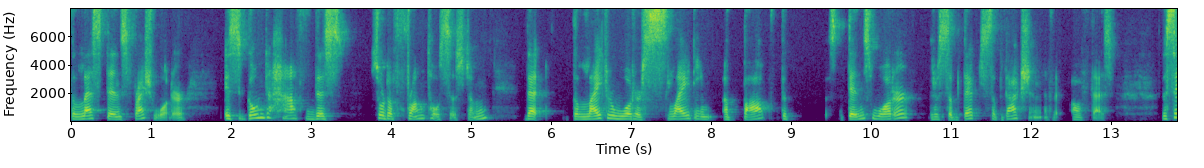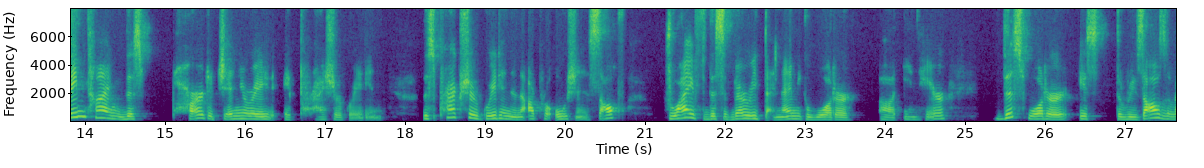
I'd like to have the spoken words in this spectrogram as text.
the less dense fresh water is going to have this sort of frontal system that the lighter water sliding above the dense water, there's subduction of, of this. The same time, this part generate a pressure gradient. This pressure gradient in the upper ocean itself drive this very dynamic water uh, in here. This water is the result of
